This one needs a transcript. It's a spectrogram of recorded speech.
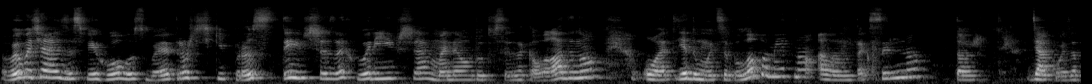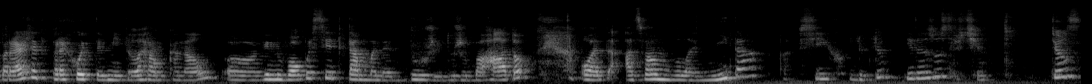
Вибачаю за свій голос, бо я трошечки простивша, захворівша. В мене отут все закладено. От, я думаю, це було помітно, але не так сильно. Тож, дякую за перегляд. Переходьте в мій телеграм-канал. е, Він в описі. Там мене дуже і дуже багато. От, а з вами була Ніта. Всіх люблю і до зустрічі. Тюз!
